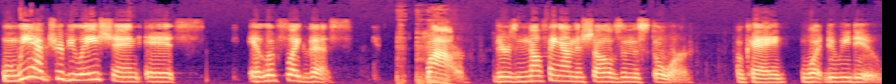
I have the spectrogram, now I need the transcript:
When we have tribulation, it's it looks like this. Wow, there's nothing on the shelves in the store. Okay, what do we do?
